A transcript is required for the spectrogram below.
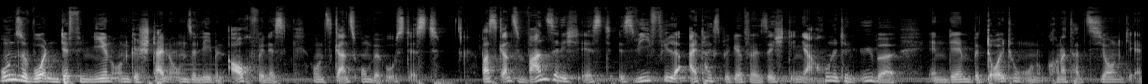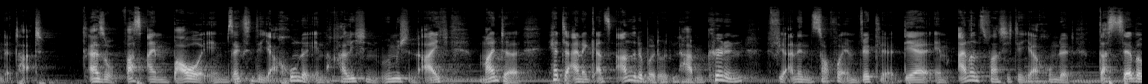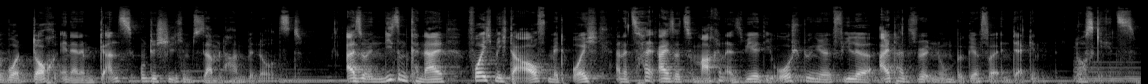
Unsere Worte definieren und gestalten unser Leben, auch wenn es uns ganz unbewusst ist. Was ganz wahnsinnig ist, ist, wie viele Alltagsbegriffe sich den Jahrhunderten über in deren Bedeutung und Konnotation geändert hat. Also, was ein Bauer im 16. Jahrhundert im Heiligen Römischen Reich meinte, hätte eine ganz andere Bedeutung haben können für einen Softwareentwickler, der im 21. Jahrhundert dasselbe Wort doch in einem ganz unterschiedlichen Zusammenhang benutzt. Also in diesem Kanal freue ich mich darauf, mit euch eine Zeitreise zu machen, als wir die Ursprünge vieler Alltagswörter und Begriffe entdecken. Los geht's!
